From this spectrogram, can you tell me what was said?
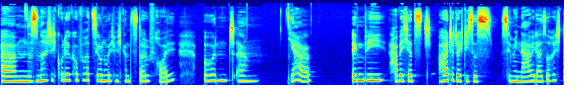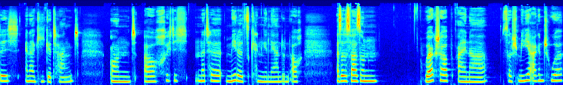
Ähm, das ist eine richtig coole Kooperation, wo ich mich ganz doll freue. Und ähm, ja, irgendwie habe ich jetzt heute durch dieses Seminar wieder so richtig Energie getankt und auch richtig nette Mädels kennengelernt und auch, also das war so ein Workshop einer Social Media Agentur,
